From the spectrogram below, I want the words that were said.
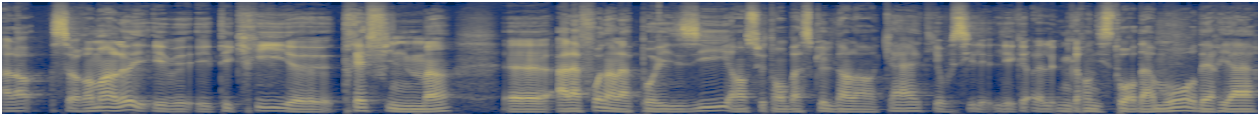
Alors, ce roman-là est, écrit euh, très finement, euh, à la fois dans la poésie, ensuite on bascule dans l'enquête. Il y a aussi une grande histoire d'amour derrière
